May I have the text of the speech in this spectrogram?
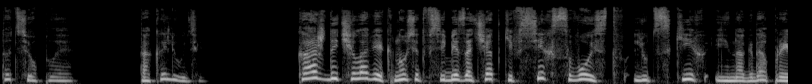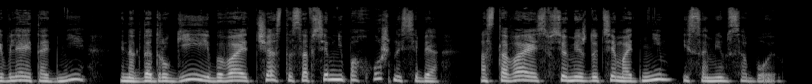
то теплое. Так и люди. Каждый человек носит в себе зачатки всех свойств людских и иногда проявляет одни, иногда другие, и бывает часто совсем не похож на себя, оставаясь все между тем одним и самим собою.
